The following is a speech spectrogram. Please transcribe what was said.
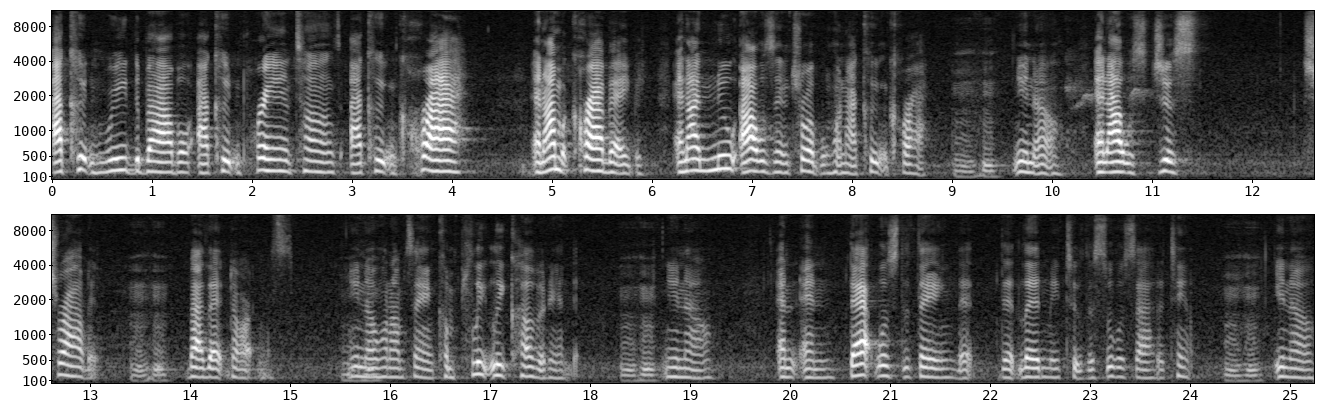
I couldn't read the Bible. I couldn't pray in tongues. I couldn't cry. And I'm a crybaby. And I knew I was in trouble when I couldn't cry, mm-hmm. you know. And I was just shrouded mm-hmm. by that darkness. You know mm-hmm. what I'm saying? Completely covered in it, you know. And, and that was the thing that, that led me to the suicide attempt, mm-hmm. you know.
